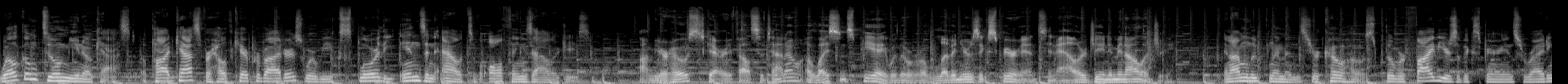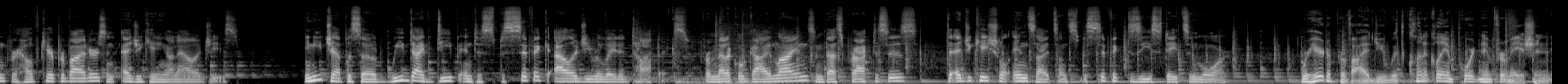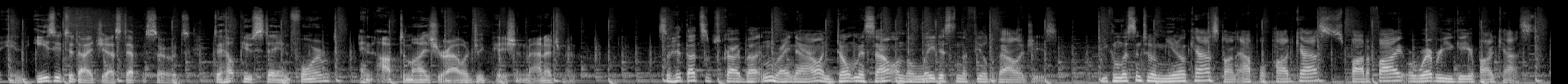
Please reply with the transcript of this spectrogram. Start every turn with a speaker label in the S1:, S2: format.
S1: Welcome to Immunocast, a podcast for healthcare providers where we explore the ins and outs of all things allergies.
S2: I'm your host, Gary Falcetano, a licensed PA with over 11 years' experience in allergy and immunology.
S1: And I'm Luke Lemons, your co host, with over five years of experience writing for healthcare providers and educating on allergies. In each episode, we dive deep into specific allergy related topics, from medical guidelines and best practices to educational insights on specific disease states and more.
S2: We're here to provide you with clinically important information in easy to digest episodes to help you stay informed and optimize your allergy patient management.
S1: So hit that subscribe button right now and don't miss out on the latest in the field of allergies. You can listen to Immunocast on Apple Podcasts, Spotify, or wherever you get your podcasts.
